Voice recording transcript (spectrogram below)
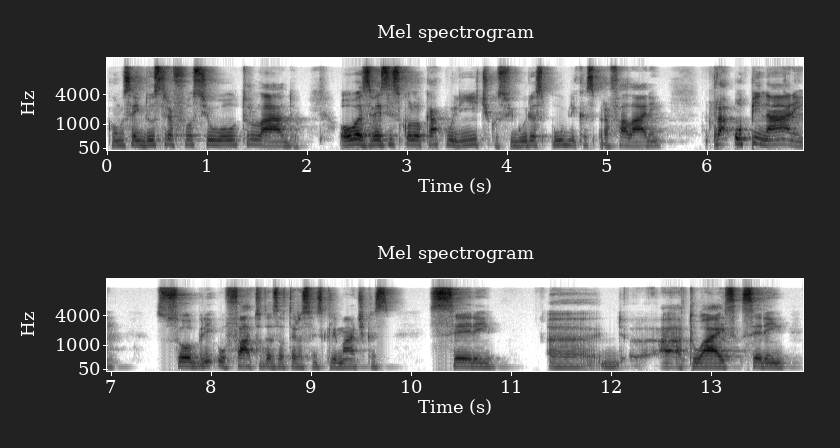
como se a indústria fosse o outro lado. Ou às vezes colocar políticos, figuras públicas para falarem, para opinarem sobre o fato das alterações climáticas serem uh, atuais, serem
